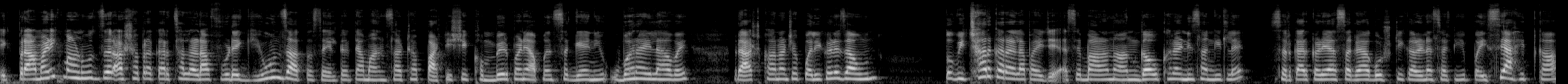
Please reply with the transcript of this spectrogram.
एक प्रामाणिक माणूस जर अशा प्रकारचा लढा पुढे घेऊन जात असेल तर त्या माणसाच्या पाठीशी खंबीरपणे आपण सगळ्यांनी उभं राहायला हवंय. राजकारणाच्या पलीकडे जाऊन तो विचार करायला पाहिजे असे बाळा नांदगावकर यांनी सांगितले सरकारकडे या सगळ्या गोष्टी करण्यासाठी पैसे आहेत का?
